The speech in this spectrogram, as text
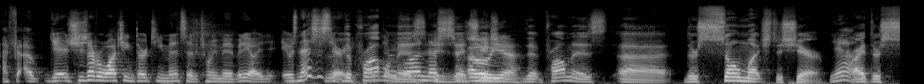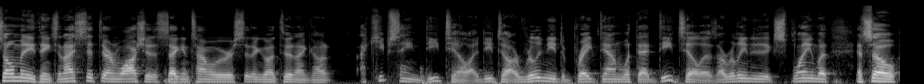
I, f- I- yeah, she's ever watching 13 minutes of a 20 minute video it, it was necessary The problem Like, there was a lot of is, is that Oh, yeah. The problem is uh, there's so much to share. Yeah. Right. There's so many things, and I sit there and watch it a second time when we were sitting going through it, and I go, I keep saying detail, I detail. I really need to break down what that detail is. I really need to explain what. And so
